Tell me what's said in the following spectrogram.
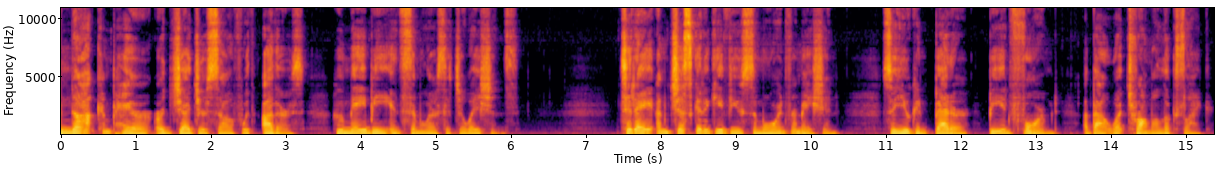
not compare or judge yourself with others who may be in similar situations. Today, I'm just going to give you some more information so you can better be informed about what trauma looks like.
